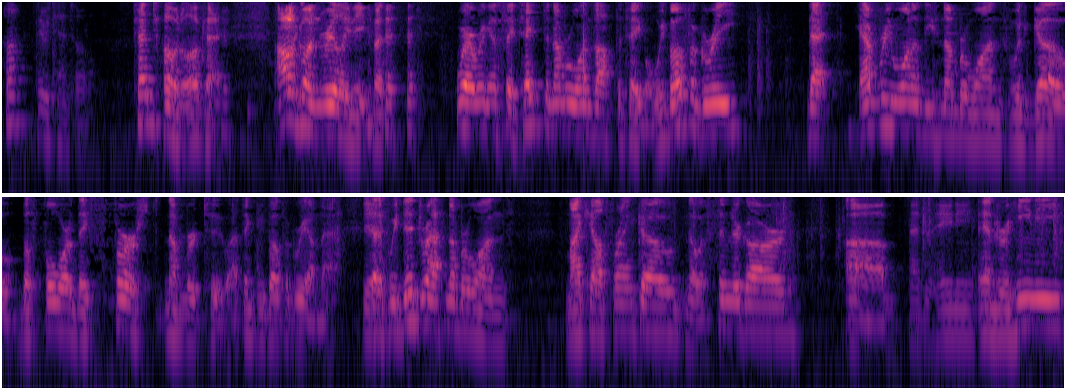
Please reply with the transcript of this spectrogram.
Huh? Maybe 10 total. 10 total, okay. I was going really deep, but where are we're going to say take the number ones off the table. We both agree that every one of these number ones would go before the first number two. I think we both agree on that. Yeah. That if we did draft number ones, Maikel Franco, Noah Syndergaard, uh, Andrew Haney, Andrew Heaney,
